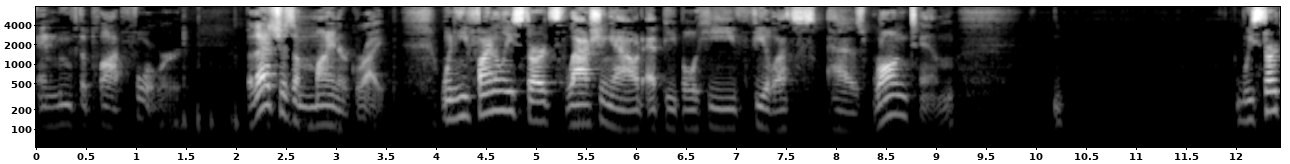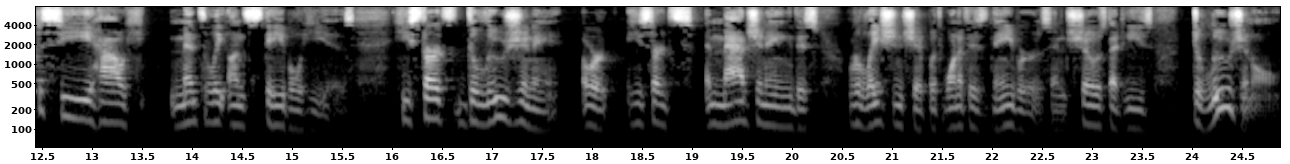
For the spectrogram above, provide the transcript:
and move the plot forward. But that's just a minor gripe. When he finally starts lashing out at people he feels has wronged him, we start to see how he, mentally unstable he is. He starts delusioning, or he starts imagining this relationship with one of his neighbors and shows that he's delusional.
